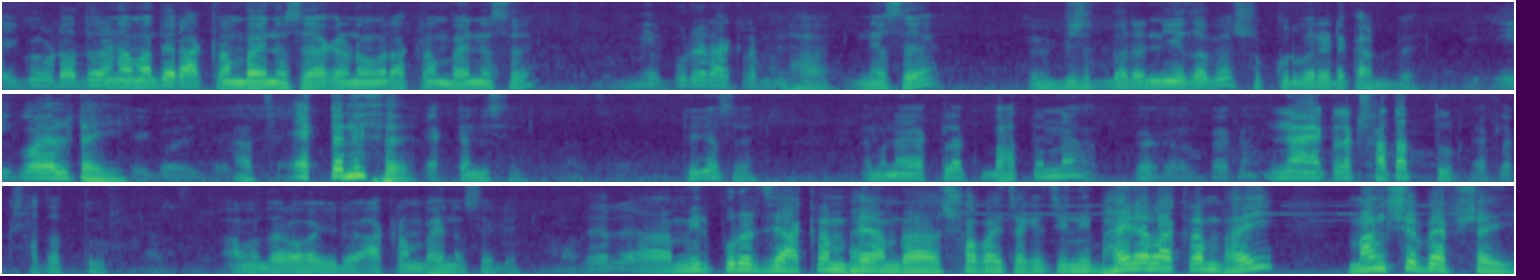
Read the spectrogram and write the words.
এই গরুটা ধরেন আমাদের আকরাম ভাই নেছে এগারো নম্বর আকরাম ভাই নেছে। মিরপুরের আক্রমণ হ্যাঁ নেছে। বৃহস্পতিবারে নিয়ে যাবে শুক্রবার এটা কাটবে। এই গয়ালটাই? আচ্ছা একটা নিছে? একটা নিছে। ঠিক আছে? মানে এক লাখ বাহাত্তর না? কাকা- না এক লাখ সাতাত্তর। এক লাখ সাতাত্তর। আমাদের ওই আকরাম ভাই নেছে এটা আমাদের মিরপুরের যে আকরাম ভাই আমরা সবাই যাকে চিনি ভাইরাল আকরাম ভাই মাংসের ব্যবসায়ী।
